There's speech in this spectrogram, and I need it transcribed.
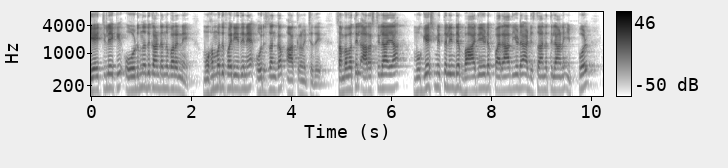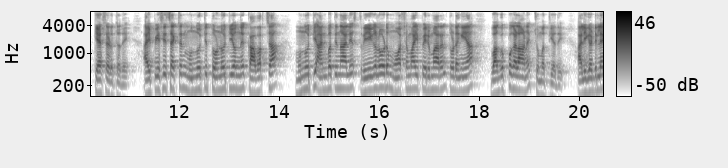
ഗേറ്റിലേക്ക് ഓടുന്നത് കണ്ടെന്ന് പറഞ്ഞ് മുഹമ്മദ് ഫരീദിനെ ഒരു സംഘം ആക്രമിച്ചത്. സംഭവത്തിൽ അറസ്റ്റിലായ മുകേഷ് മിത്തലിന്റെ ഭാര്യയുടെ പരാതിയുടെ അടിസ്ഥാനത്തിലാണ് ഇപ്പോൾ കേസെടുത്തത്. ഐ പി സി സെക്ഷൻ മുന്നൂറ്റി തൊണ്ണൂറ്റിയൊന്ന് കവർച്ച മുന്നൂറ്റി അൻപത്തിനാല് സ്ത്രീകളോട് മോശമായി പെരുമാറൽ തുടങ്ങിയ വകുപ്പുകളാണ് ചുമത്തിയത്. അലിഗഡിലെ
